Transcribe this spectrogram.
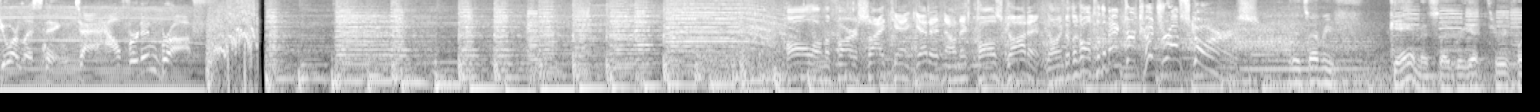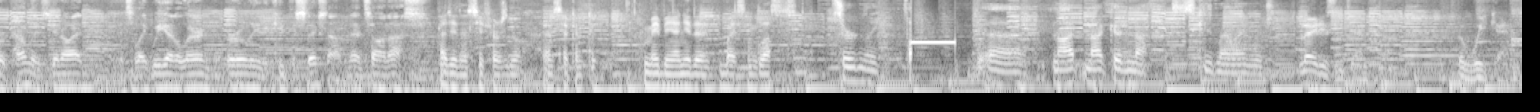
You're listening to Halford and Bruff. Paul on the far side can't get it. Now Nick Paul's got it. Going to the goal to the back door. Kucherov scores. It's every game. It's like we get three or four penalties. You know, it's like we got to learn early to keep the sticks down. That's on us. I didn't see first goal and second too. Maybe I need to buy some glasses. Certainly, uh, not not good enough. Excuse my language. Ladies and gentlemen, the weekend.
